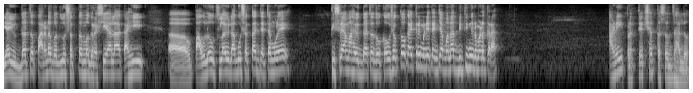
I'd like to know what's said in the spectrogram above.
या युद्धाचं पारडं बदलू शकतं. मग रशियाला काही पावलं उचलावी लागू शकतात ज्याच्यामुळे तिसऱ्या महायुद्धाचा धोका होऊ शकतो. काहीतरी म्हणजे त्यांच्या मनात भीती निर्माण करा. आणि प्रत्यक्षात तसंच झालं.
